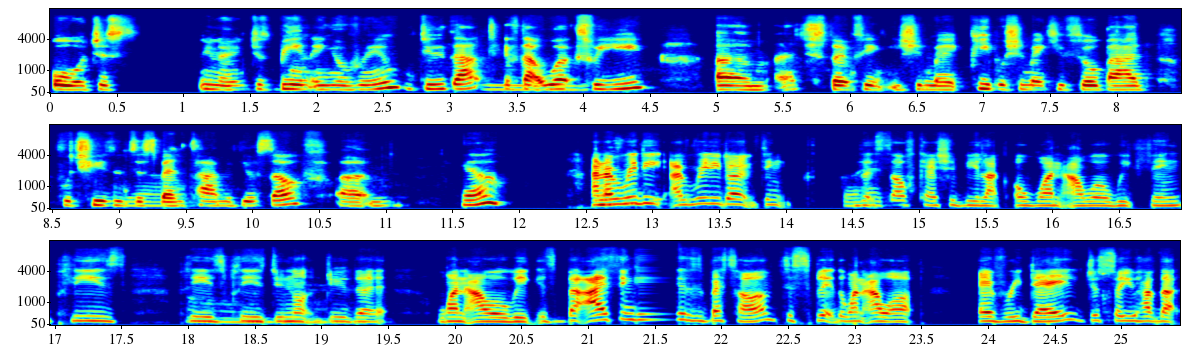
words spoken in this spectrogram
or just you know just being in your room, do that if that works for you. Um, I just don't think you should make people should make you feel bad for choosing to spend time with yourself. Um, yeah. And I really, I really don't think that self care should be like a one hour a week thing. Please, please, please do not do the one hour a week. It's but I think it's better to split the one hour up every day, just so you have that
